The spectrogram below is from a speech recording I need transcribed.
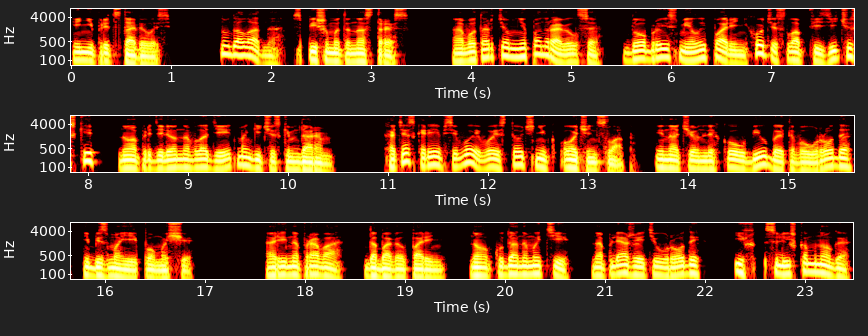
и не представилась. Ну да ладно, спишем это на стресс. А вот Артем мне понравился. Добрый и смелый парень, хоть и слаб физически, но определенно владеет магическим даром. Хотя, скорее всего, его источник очень слаб. Иначе он легко убил бы этого урода и без моей помощи. «Арина права», — добавил парень. «Но куда нам идти? На пляже эти уроды их слишком много.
